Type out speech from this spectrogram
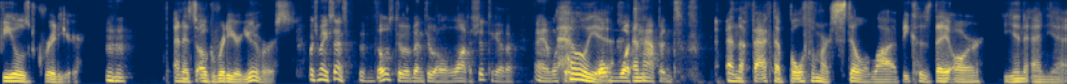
feels grittier. Mhm. And it's a grittier universe. Which makes sense. Those two have been through a lot of shit together, and what Hell yeah. what's And- happened? And the fact that both of them are still alive because they are yin and yang.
